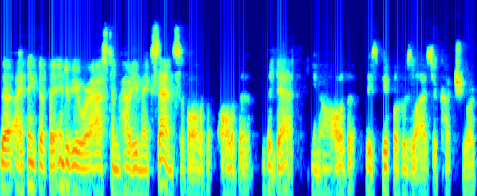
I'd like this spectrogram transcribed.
the, I think that the interviewer asked him, "How do you make sense of all of the, all of the, the death? You know, all of the, these people whose lives are cut short."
